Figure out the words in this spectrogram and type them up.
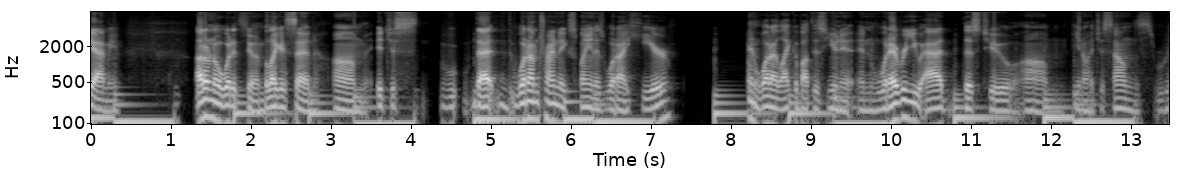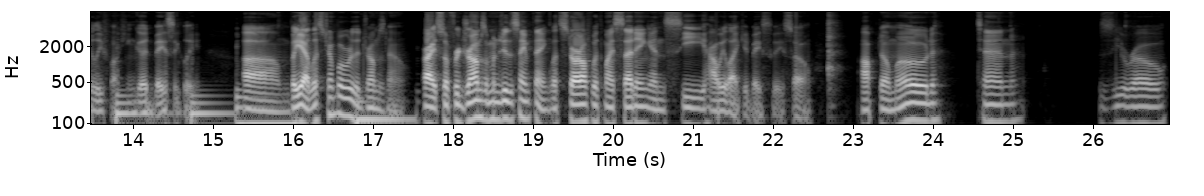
Yeah, I mean, I don't know what it's doing, but like I said, um, it just that what I'm trying to explain is what I hear and what I like about this unit, and whatever you add this to, um, you know, it just sounds really fucking good, basically. Um, but yeah, let's jump over to the drums now. All right, so for drums, I'm gonna do the same thing. Let's start off with my setting and see how we like it, basically. So, opto mode, 10, 0,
